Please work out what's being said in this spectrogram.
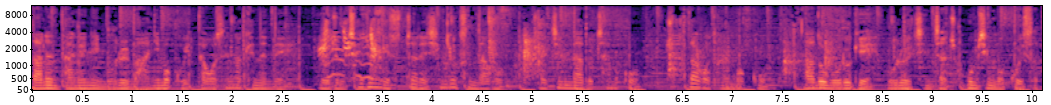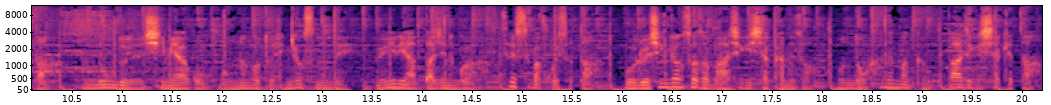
나는 당연히 물을 많이 먹고 있다고 생각했는데 요즘 체중계 숫자를 신경 쓴다고 갈증나도 참고 춥다고 덜 먹고 나도 모르게 물을 진짜 조금씩 먹고 있었다. 운동도 열심히 하고 먹는 것도 신경 쓰는데 왜 이리 안 빠지는 거야? 스트레스 받고 있었다. 물을 신경 써서 마시기 시작하면서 운동하는 만큼 빠지기 시작했다.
